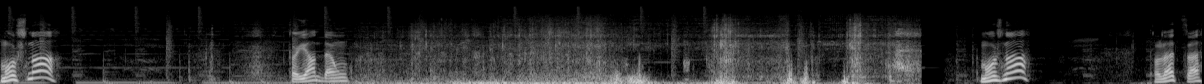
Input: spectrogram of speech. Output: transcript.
Można? To jadę. Można? To lecę.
